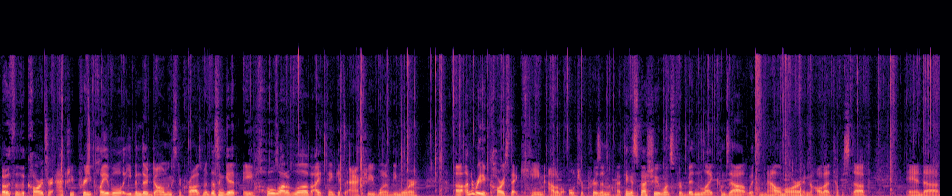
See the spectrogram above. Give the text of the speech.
Both of the cards are actually pretty playable, even though Dawnwings Necrozma doesn't get a whole lot of love. I think it's actually one of the more uh, underrated cards that came out of Ultra Prism. I think especially once Forbidden Light comes out with Malamar and all that type of stuff, and uh,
